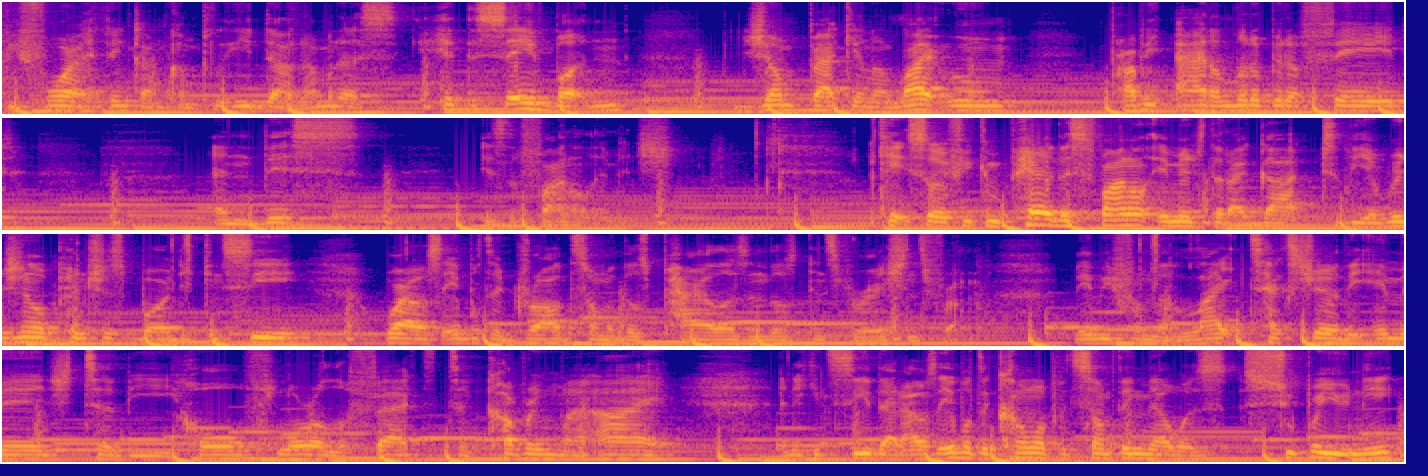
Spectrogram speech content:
before I think I'm completely done. I'm gonna hit the save button, jump back in a Lightroom, probably add a little bit of fade, and this is the final image. Okay, so if you compare this final image that I got to the original Pinterest board, you can see where I was able to draw some of those parallels and those inspirations from. Maybe from the light texture of the image to the whole floral effect to covering my eye. And you can see that I was able to come up with something that was super unique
